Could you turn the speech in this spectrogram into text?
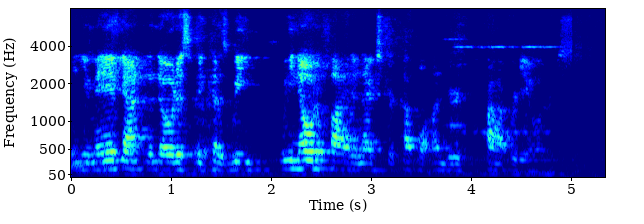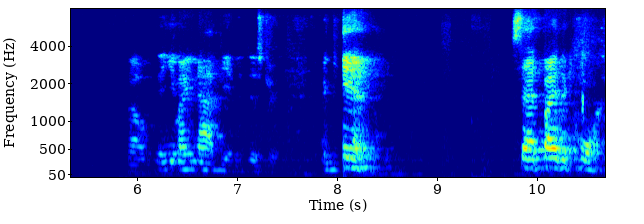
and you may have gotten the notice because we, we notified an extra couple hundred property owners. So then you might not be in the district. Again, set by the court.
